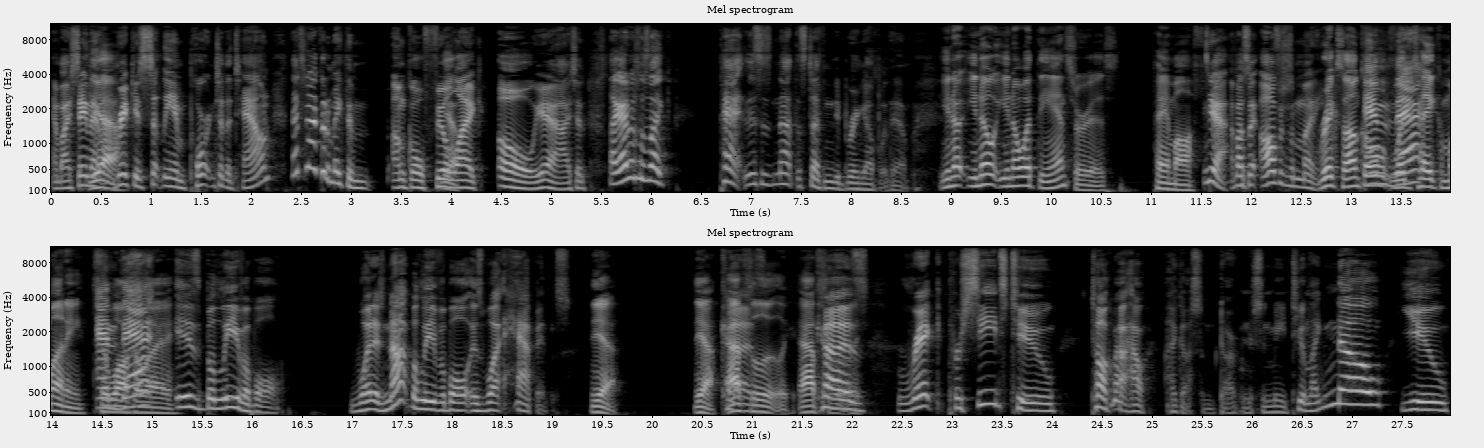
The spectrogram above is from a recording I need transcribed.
And by saying that Yeah. Rick is suddenly important to the town, that's not going to make the uncle feel Yeah. like, oh, yeah. I said, like, I just was like, Pat, this is not the stuff you need to bring up with him. you know you know you know what the answer is: pay him off. Yeah. I'm about to say, offer some money. Rick's uncle And would that- take money to and walk that away. is believable. What is not believable is what happens. Yeah. Yeah, absolutely. Absolutely. Because Rick proceeds to talk about how I got some darkness in me too. I'm like, no, you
